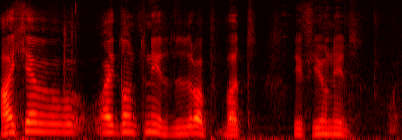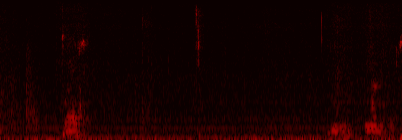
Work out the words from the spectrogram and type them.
I have. I don't need drop, but if you need. where? Mm, not good.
